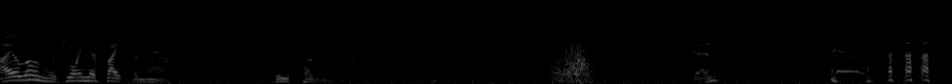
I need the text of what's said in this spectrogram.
I alone will join their fight for now. Please tell them so. Ken?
